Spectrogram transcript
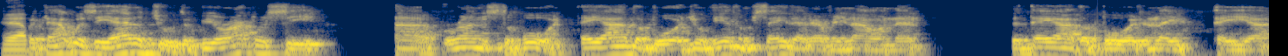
yeah, But that was the attitude. The bureaucracy uh, runs the board. They are the board. You'll hear them say that every now and then, that they are the board and they, they, uh,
